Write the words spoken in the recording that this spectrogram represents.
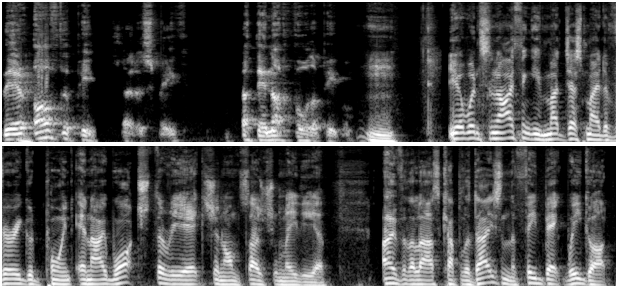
They're of the people, so to speak, but they're not for the people. Mm. Yeah, Winston, I think you've just made a very good point, and I watched the reaction on social media over the last couple of days and the feedback we got.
